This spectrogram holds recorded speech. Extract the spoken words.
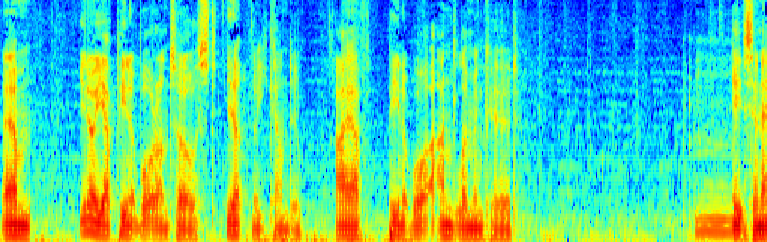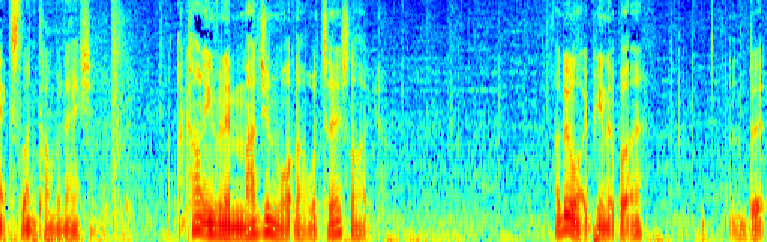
Um, you know, you have peanut butter on toast. Yeah. No, you can do. I have peanut butter and lemon curd. It's an excellent combination. I can't even imagine what that would taste like. I do like peanut butter. A bit,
